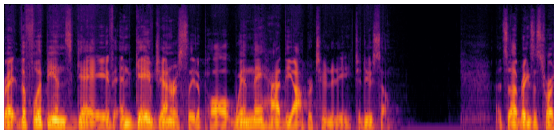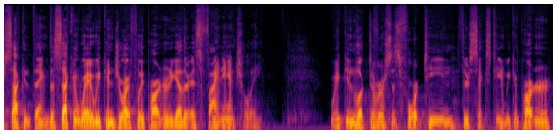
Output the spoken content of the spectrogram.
Right? The Philippians gave and gave generously to Paul when they had the opportunity to do so. And so that brings us to our second thing. The second way we can joyfully partner together is financially. We can look to verses 14 through 16. We can partner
